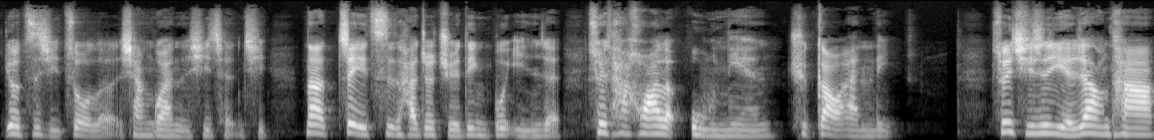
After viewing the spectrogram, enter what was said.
又自己做了相关的吸尘器。那这一次他就决定不隐忍，所以他花了五年去告安利，所以其实也让他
